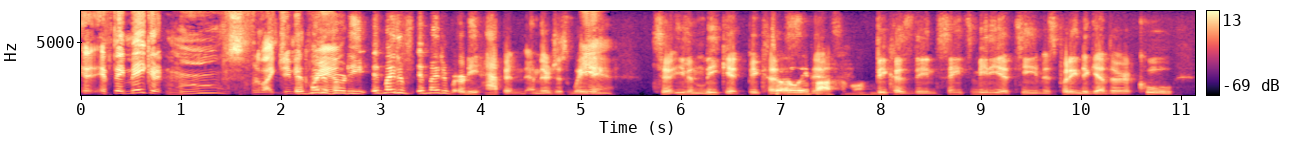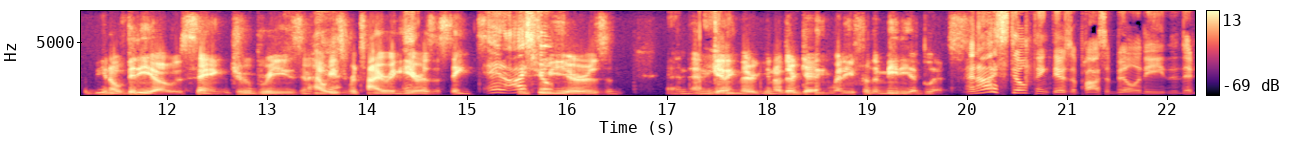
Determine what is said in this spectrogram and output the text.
if they make it moves for like Jimmy It might have already it might have it might have already happened, and they're just waiting Yeah. to even leak it because totally they- possible. because the Saints media team is putting together cool, you know, videos saying Drew Brees and how Yeah. he's retiring here as a Saint and I in still two years, and and and Yeah. getting their, you know, they're getting ready for the media blitz. And I still think there's a possibility that, that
